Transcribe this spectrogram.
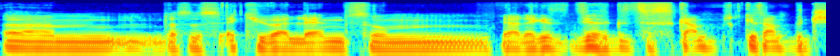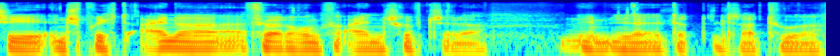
Ähm, das ist äquivalent zum, ja, der, das Gesamtbudget entspricht einer Förderung für einen Schriftsteller hm. in, der Literatur.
